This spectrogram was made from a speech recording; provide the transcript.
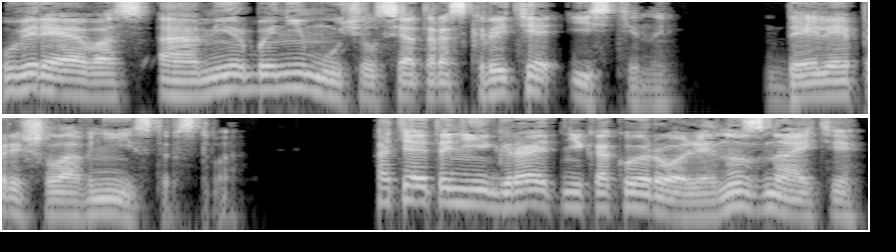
Уверяю вас, Амир бы не мучился от раскрытия истины. Делия пришла в неистовство. Хотя это не играет никакой роли, но знайте,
